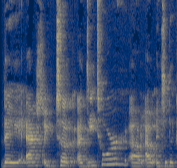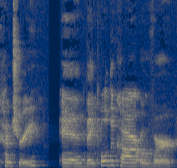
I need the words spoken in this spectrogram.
They actually took a detour um, out into the country and they pulled the car over,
